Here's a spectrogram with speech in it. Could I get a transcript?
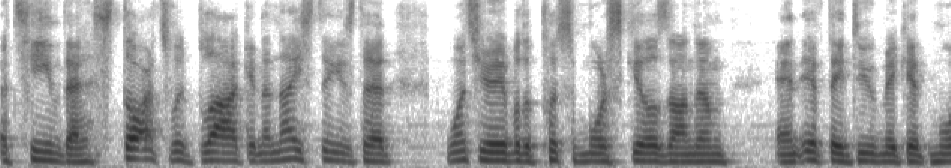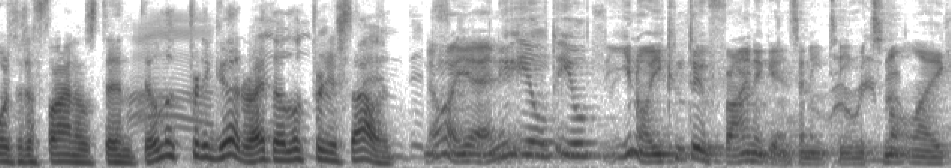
a team that starts with block. And the nice thing is that once you're able to put some more skills on them, and if they do make it more to the finals, then they'll look pretty good, right? They'll look pretty solid. Oh yeah, and you'll you'll you know, you can do fine against any team. It's not like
